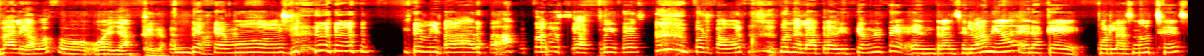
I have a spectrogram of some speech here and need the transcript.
vale, ¿La voz o, o ella? Ella. dejemos de mirar a actores y actrices, por favor. Bueno, la tradición dice en Transilvania era que por las noches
